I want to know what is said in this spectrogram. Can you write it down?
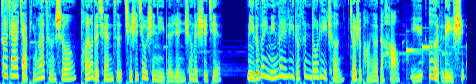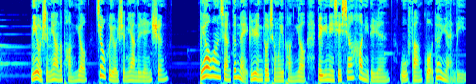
作家贾平凹曾说：“朋友的圈子其实就是你的人生的世界，你的为名为利的奋斗历程就是朋友的好与恶的历史。你有什么样的朋友，就会有什么样的人生。不要妄想跟每个人都成为朋友。对于那些消耗你的人，无妨果断远离，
